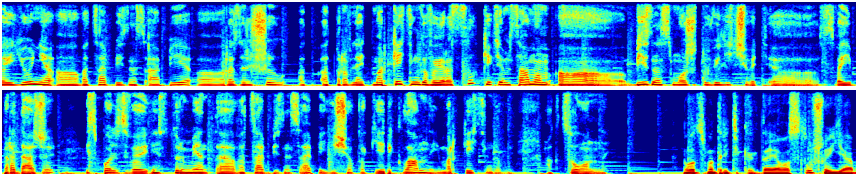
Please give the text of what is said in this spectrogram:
июня э, WhatsApp Business API э, разрешил от, отправлять маркетинговые рассылки, тем самым э, бизнес может увеличивать э, свои продажи, используя инструмент э, WhatsApp Business API еще какие рекламные, маркетинговые, акционные. Ну вот смотрите, когда я вас слушаю, я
